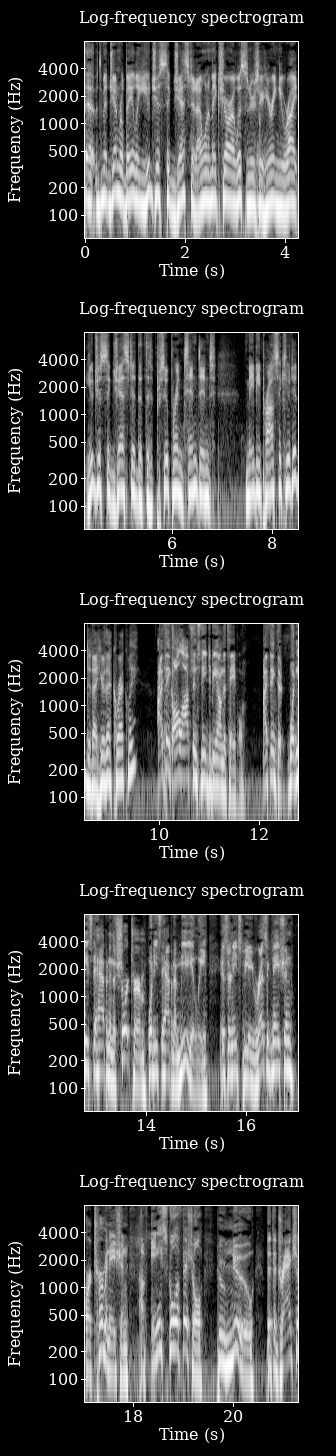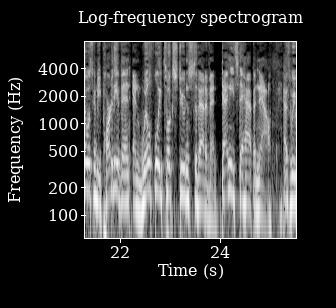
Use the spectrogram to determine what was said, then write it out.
Uh, General Bailey, you just suggested, I want to make sure our listeners are hearing you right. You just suggested that the superintendent may be prosecuted. Did I hear that correctly? I think all options need to be on the table. I think that what needs to happen in the short term, what needs to happen immediately, is there needs to be a resignation or termination of any school official who knew that the drag show was going to be part of the event and willfully took students to that event. That needs to happen now as we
